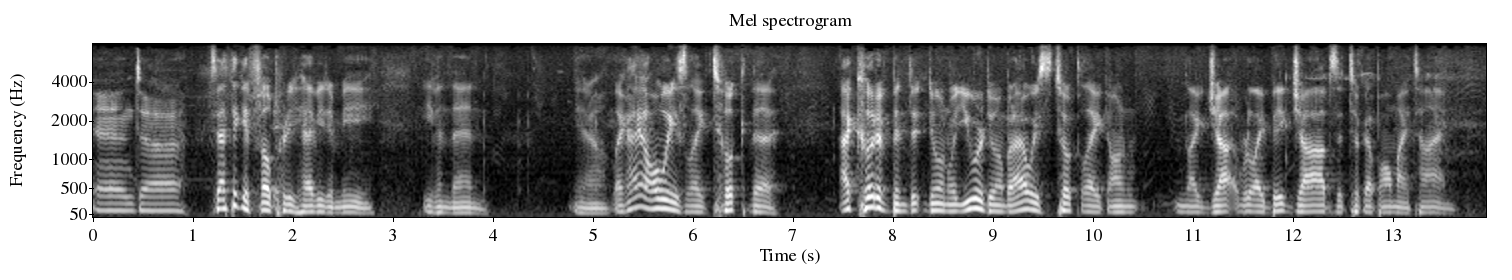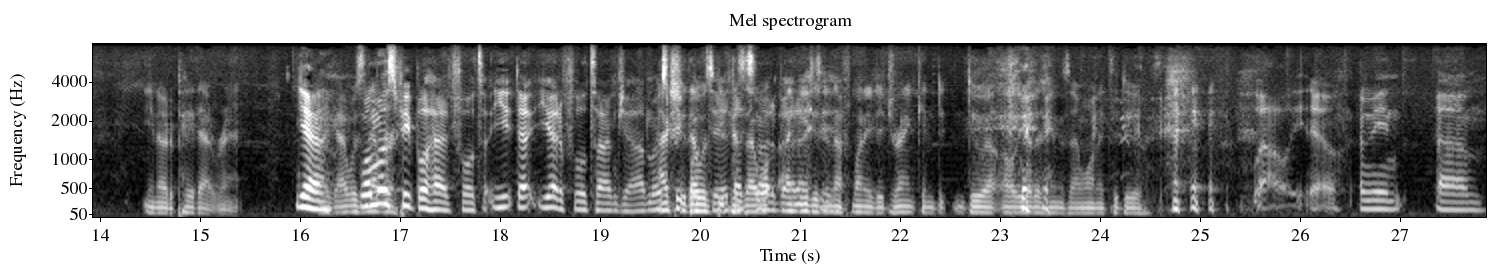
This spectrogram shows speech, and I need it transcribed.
and uh, See, I think it felt pretty heavy to me, even then. You know, like I always like took the. I could have been d- doing what you were doing, but I always took like on like job like big jobs that took up all my time. You know, to pay that rent. yeah. Like, I was well, never- most people had full time. You, that, you had a full time job. Most Actually, that was did. because That's I, not a w- I bad needed idea. enough money to drink and d- do all the other things I wanted to do. Well, you know, I mean, um,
